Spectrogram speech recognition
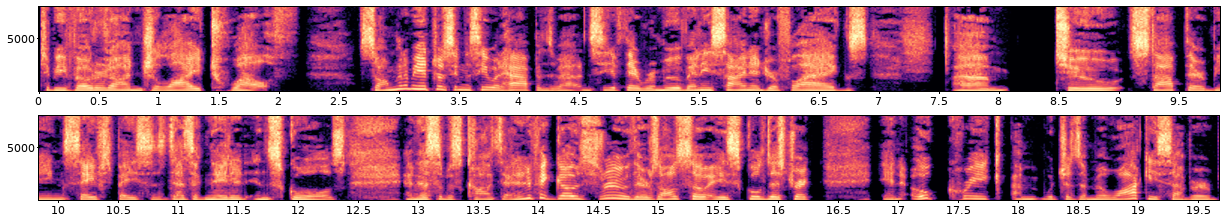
to be voted on July 12th. So I'm going to be interesting to see what happens about and see if they remove any signage or flags um, to stop there being safe spaces designated in schools. And this is Wisconsin. And if it goes through, there's also a school district in Oak Creek, um, which is a Milwaukee suburb,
